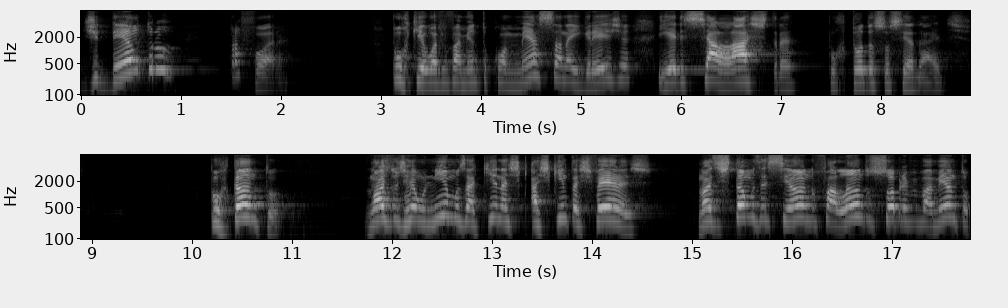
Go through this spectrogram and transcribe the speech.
de dentro para fora. Porque o avivamento começa na igreja e ele se alastra por toda a sociedade. Portanto, nós nos reunimos aqui nas as quintas-feiras, nós estamos esse ano falando sobre avivamento,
